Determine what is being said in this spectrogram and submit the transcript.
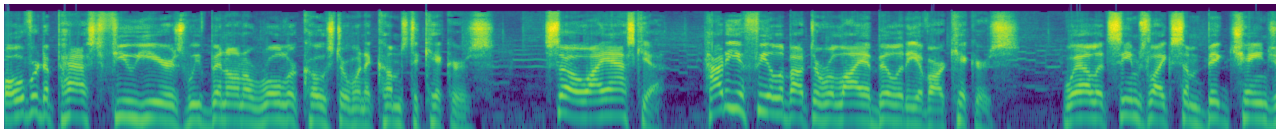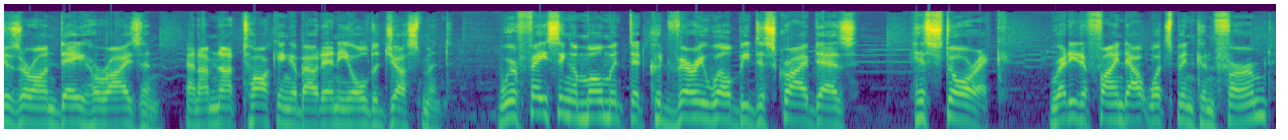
Over the past few years, we've been on a roller coaster when it comes to kickers. So I ask you, how do you feel about the reliability of our kickers? Well, it seems like some big changes are on day horizon, and I'm not talking about any old adjustment. We're facing a moment that could very well be described as historic. Ready to find out what's been confirmed?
